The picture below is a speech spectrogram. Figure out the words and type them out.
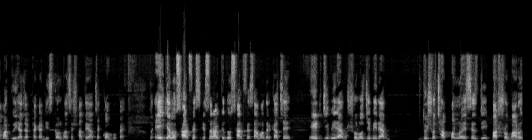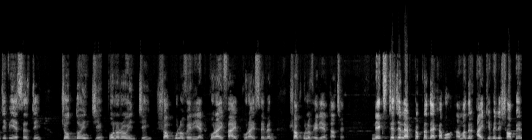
আবার দুই হাজার টাকা ডিসকাউন্ট আছে, সাথে আছে কম্বো প্যাক তো এই গেল সার্ফেস এছাড়াও কিন্তু সার্ফেস আমাদের কাছে এইট জিবি র্যাম ষোলো জিবি র্যাম দুইশো ছাপ্পান্ন এসএসডি পাঁচশো বারো জিবি এসএসডি চোদ্দ ইঞ্চি, পনেরো ইঞ্চি, সবগুলো variant core i five core i seven সবগুলো ভেরিয়েন্ট আছে। নেক্সটে যে ল্যাপটপটা দেখাবো, আমাদের আইটি ভ্যালি শপের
